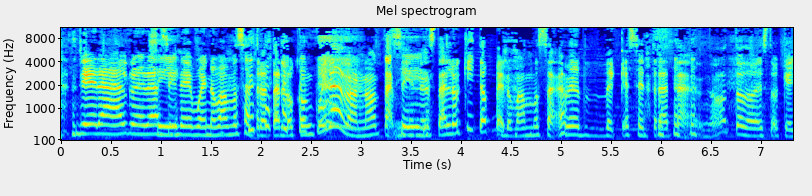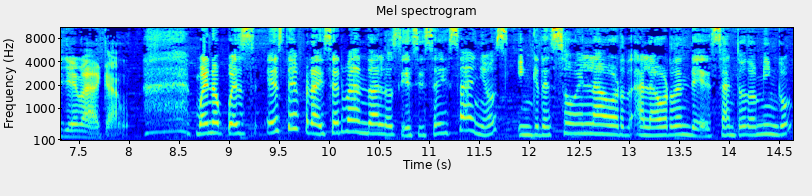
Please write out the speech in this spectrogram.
Ya era algo, era Sí. así de, bueno, vamos a tratarlo con cuidado, ¿no? También Sí. está loquito, pero vamos a ver de qué se trata, ¿no? Todo esto que lleva a cabo. Bueno, pues este fray Servando a los 16 años ingresó en la a la Orden de Santo Domingo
